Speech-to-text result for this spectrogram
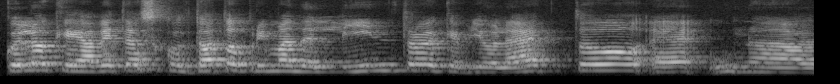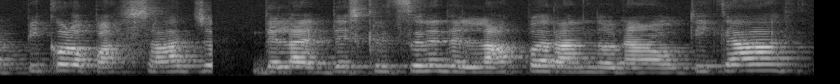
Quello che avete ascoltato prima dell'intro e che vi ho letto è un piccolo passaggio della descrizione dell'app Randonautica,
